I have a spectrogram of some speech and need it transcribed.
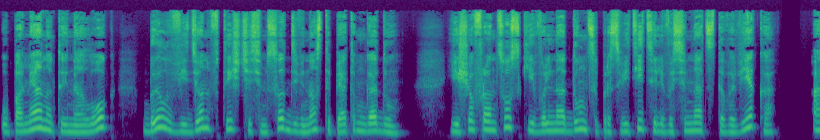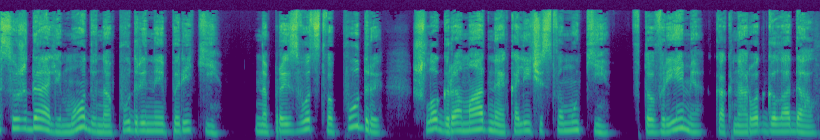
Упомянутый налог был введен в 1795 году. Еще французские вольнодумцы-просветители XVIII века осуждали моду на пудренные парики. На производство пудры шло громадное количество муки, в то время как народ голодал.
